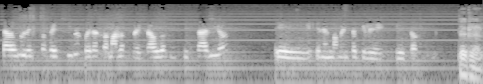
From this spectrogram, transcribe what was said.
cada uno de estos vecinos pueda tomar los recaudos necesarios eh, en el momento que le, que le toque. Está claro.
